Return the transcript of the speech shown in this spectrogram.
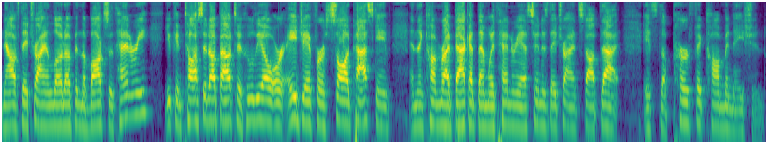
Now, if they try and load up in the box with Henry, you can toss it up out to Julio or AJ for a solid pass game and then come right back at them with Henry as soon as they try and stop that. It's the perfect combination.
